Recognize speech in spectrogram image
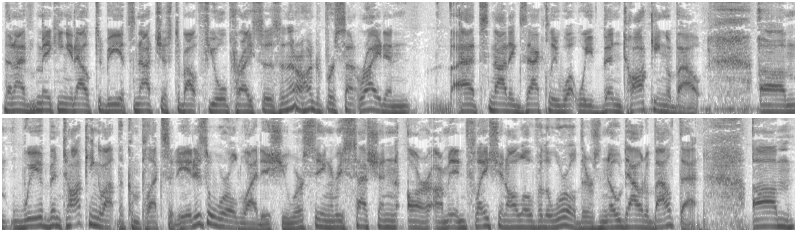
than I'm making it out to be. It's not just about fuel prices, and they're 100 percent right. And that's not exactly what we've been talking about. Um, we have been talking about the complexity. It is a worldwide issue. We're seeing recession or um, inflation all over the world. There's no doubt about that. Um,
